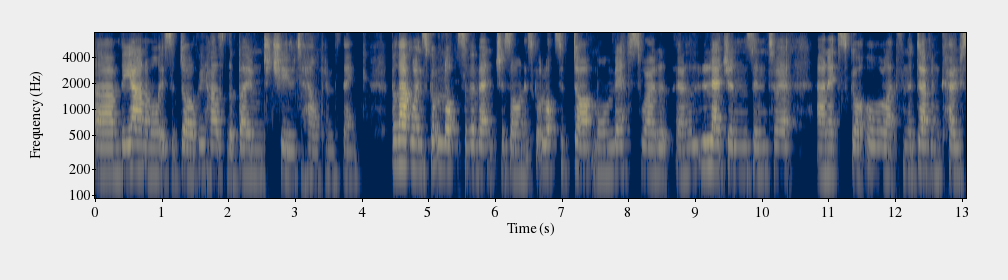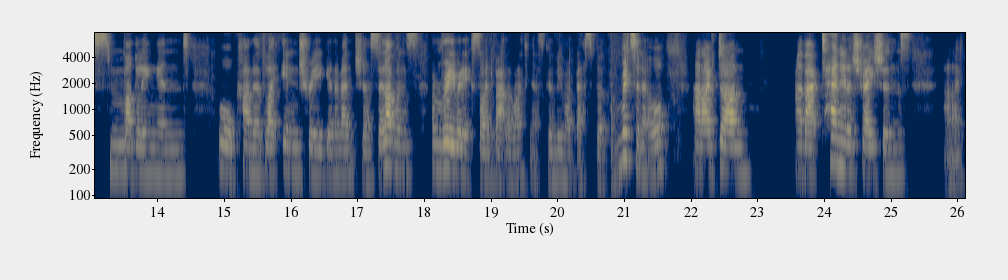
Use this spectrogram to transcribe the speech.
um, the animal is the dog who has the bone to chew to help him think. But that one's got lots of adventures on. It's got lots of Dartmoor myths, where uh, legends into it and it's got all like from the Devon coast smuggling and all kind of like intrigue and adventure. So that one's I'm really really excited about that one. I think that's going to be my best book. I've written it all, and I've done about ten illustrations, and I've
